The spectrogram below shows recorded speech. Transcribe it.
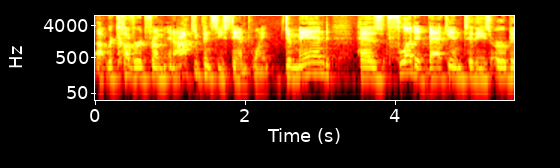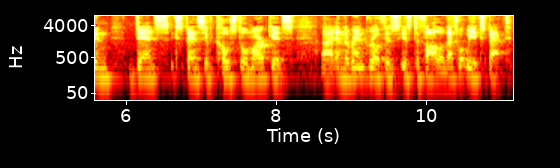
uh, recovered from an occupancy standpoint. Demand has flooded back into these urban, dense, expensive coastal markets, uh, and the rent growth is, is to follow. That's what we expect.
